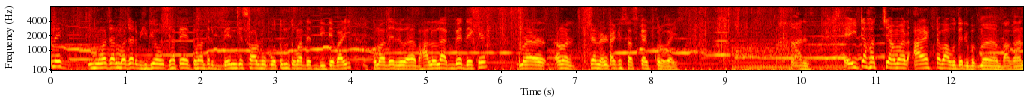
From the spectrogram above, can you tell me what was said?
অনেক মজার মজার ভিডিও যাতে তোমাদের বেনকে সর্বপ্রথম তোমাদের দিতে পারি। তোমাদের ভালো লাগবে দেখে। তোমরা আমার চ্যানেলটাকে সাবস্ক্রাইব করো গাইজ আর এইটা হচ্ছে আমার আরেকটা বাবুদের বাগান।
